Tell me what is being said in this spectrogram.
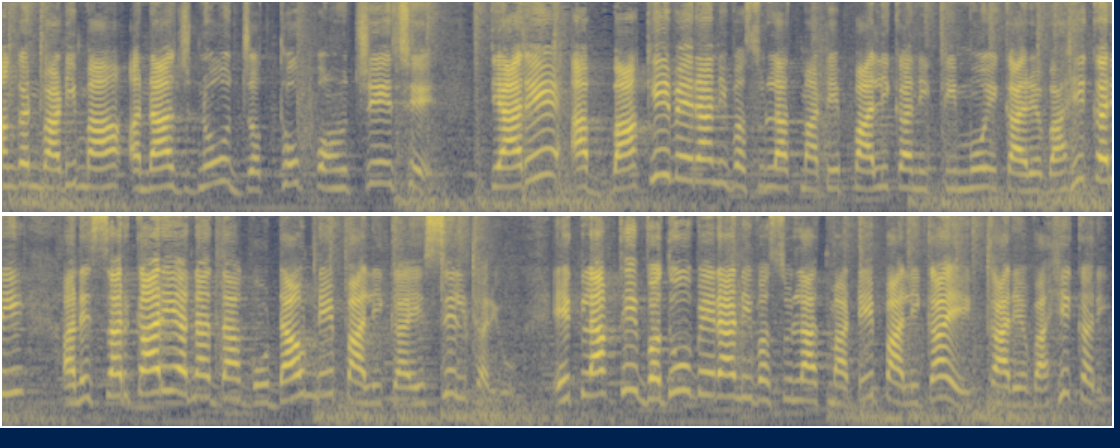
આંગણવાડીમાં અનાજનો જથ્થો પહોંચે છે. ત્યારે આ બાકી વેરાની વસૂલાત માટે પાલિકાની ટીમોએ કાર્યવાહી કરી અને સરકારી અનાજના ગોડાઉનને પાલિકાએ સીલ કર્યું. એક લાખથી વધુ વેરાની વસૂલાત માટે પાલિકાએ કાર્યવાહી કરી.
